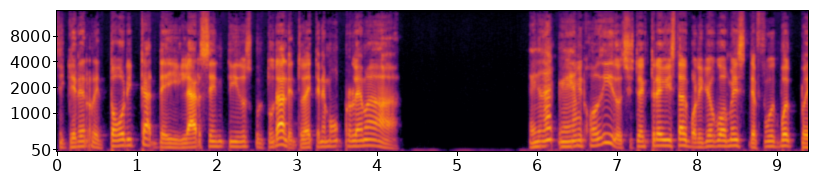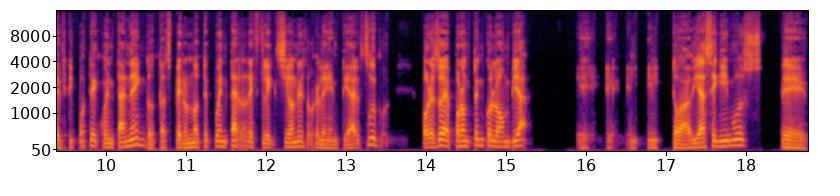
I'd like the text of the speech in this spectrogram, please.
si quiere, retórica de hilar sentidos culturales. Entonces ahí tenemos un problema muy jodido. Si usted entrevista al Bolillo Gómez de fútbol, pues el tipo te cuenta anécdotas, pero no te cuenta reflexiones sobre la identidad del fútbol. Por eso de pronto en Colombia eh, eh, todavía seguimos eh,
